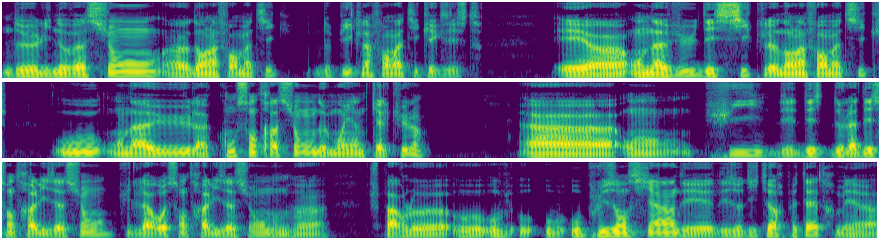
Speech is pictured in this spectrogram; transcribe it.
de l'innovation dans l'informatique depuis que l'informatique existe. Et on a vu des cycles dans l'informatique où on a eu la concentration de moyens de calcul, on, puis des, de la décentralisation, puis de la recentralisation. Donc, euh, je parle aux plus anciens des, des auditeurs peut-être, mais euh,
